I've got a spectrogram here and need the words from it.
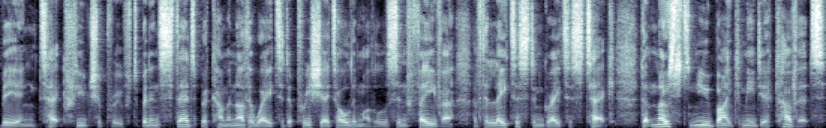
being tech future proofed, but instead become another way to depreciate older models in favour of the latest and greatest tech that most new bike media covet.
